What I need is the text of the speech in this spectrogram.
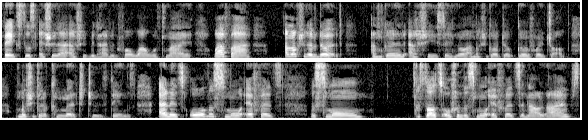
fix this issue that I've actually been having for a while with my Wi-Fi, I'm actually gonna do it. I'm going to actually say no. I'm actually going to go for a jog. I'm actually going to commit to things, and it's all the small efforts, the small starts off the small efforts in our lives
